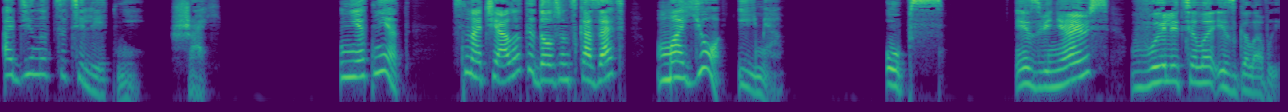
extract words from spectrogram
одиннадцатилетней Шай. «Нет-нет, сначала ты должен сказать мое имя». «Упс! Извиняюсь, вылетело из головы.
